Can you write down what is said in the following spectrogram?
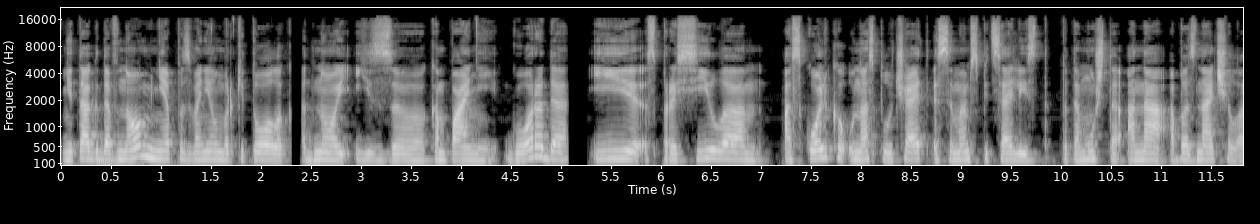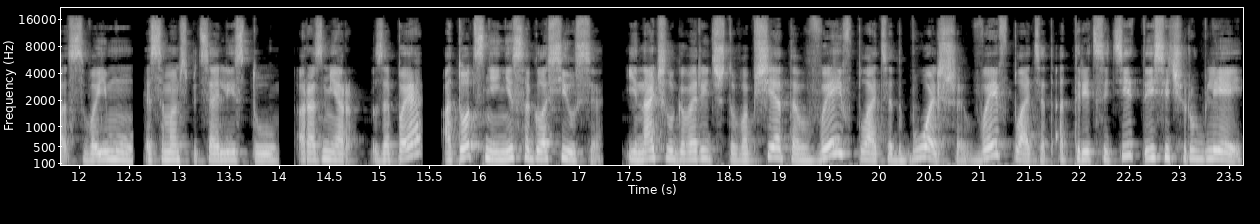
не так давно мне позвонил маркетолог одной из э, компаний города и спросила, а сколько у нас получает SMM-специалист, потому что она обозначила своему SMM-специалисту размер ЗП, а тот с ней не согласился и начал говорить, что вообще-то Wave платят больше, Wave платят от 30 тысяч рублей.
